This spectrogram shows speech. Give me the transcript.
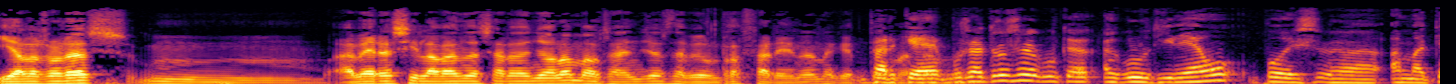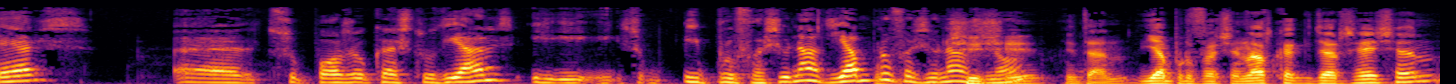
I aleshores, mm, a veure si la banda Cerdanyola amb els anys esdevé un referent en aquest Perquè tema. també. vosaltres aglutineu pues, eh, amateurs, eh, suposo que estudiants i, i, i professionals. Hi ha professionals, Sí, no? sí, i tant. Hi ha professionals que exerceixen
